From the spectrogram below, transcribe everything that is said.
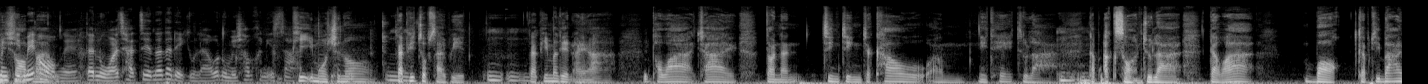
มันชคิดอบไม่อมาอกไงแต่หนูว่าชัดเจนตั้งแต่เด็กอยู่แล้วว่าหนูไม่ชอบคณิตศาสตร์พี่ emotional แต่พี่จบสายวิทย์แต่พี่มาเรียน IR เพราะว่าใช่ตอนนั้นจริง ๆ จะเข้าอืมนิเทศจุฬากับอักษรจุฬาแต่ว่าบอกกับที่บ้าน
